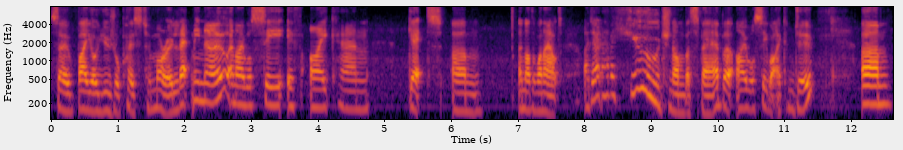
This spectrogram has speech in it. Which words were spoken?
so by your usual post tomorrow, let me know and I will see if I can get um, another one out. I don't have a huge number spare, but I will see what I can do. Um,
